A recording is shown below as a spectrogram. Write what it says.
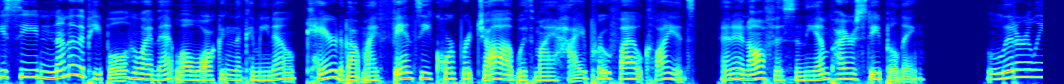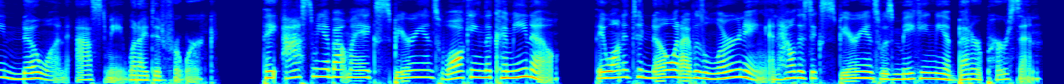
You see, none of the people who I met while walking the Camino cared about my fancy corporate job with my high profile clients and an office in the Empire State Building. Literally, no one asked me what I did for work. They asked me about my experience walking the Camino. They wanted to know what I was learning and how this experience was making me a better person.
